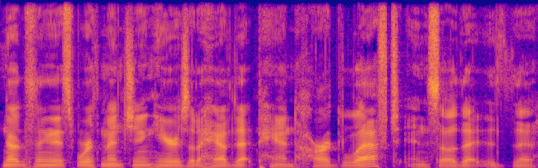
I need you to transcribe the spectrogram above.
Another thing that's worth mentioning here is that I have that panned hard left, and so that the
